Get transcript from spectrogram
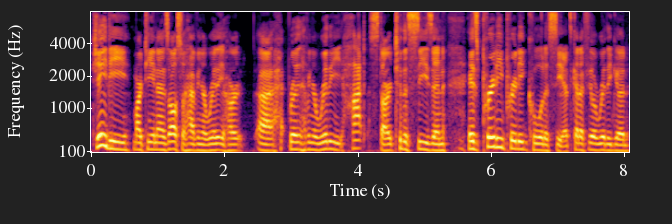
JD Martinez also having a really hard, uh, having a really hot start to the season is pretty pretty cool to see. It's got to feel really good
